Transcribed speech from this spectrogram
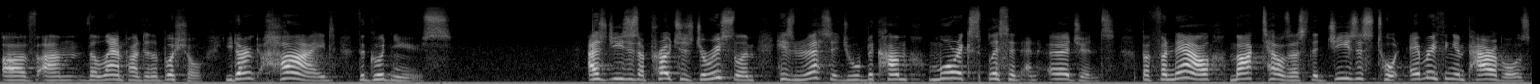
of um, the lamp under the bushel. You don't hide the good news. As Jesus approaches Jerusalem, his message will become more explicit and urgent. But for now, Mark tells us that Jesus taught everything in parables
